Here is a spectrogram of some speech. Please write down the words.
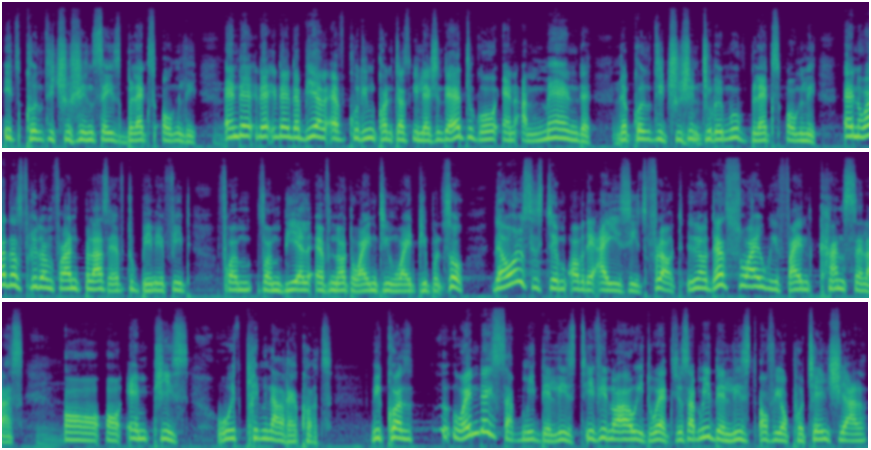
its constitution says blacks only. Mm. And the, the, the, the BLF couldn't contest election. They had to go and amend the mm. constitution to remove blacks only. And what does Freedom Front Plus have to benefit from, from BLF not wanting white people? So the whole system of the IEC is flawed. You know, that's why we find councillors mm. or, or MPs with criminal records. Because when they submit the list, if you know how it works, you submit the list of your potential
